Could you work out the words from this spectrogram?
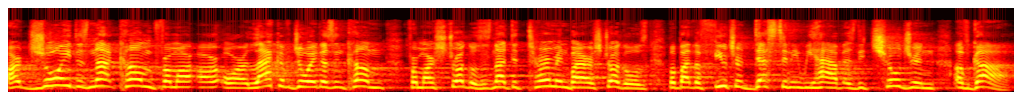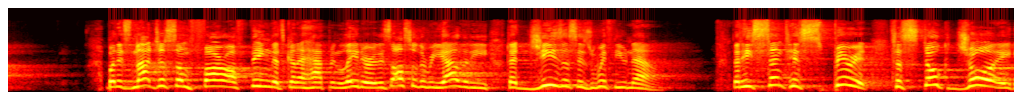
Our joy does not come from our, our, or our lack of joy doesn't come from our struggles. It's not determined by our struggles, but by the future destiny we have as the children of God. But it's not just some far off thing that's going to happen later. It's also the reality that Jesus is with you now. That he sent his spirit to stoke joy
